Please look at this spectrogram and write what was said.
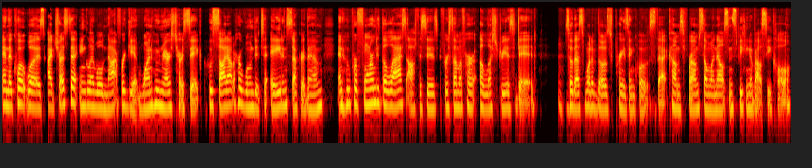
And the quote was I trust that England will not forget one who nursed her sick, who sought out her wounded to aid and succor them, and who performed the last offices for some of her illustrious dead. Mhm. So that's one of those praising quotes that comes from someone else in speaking about Seacole.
